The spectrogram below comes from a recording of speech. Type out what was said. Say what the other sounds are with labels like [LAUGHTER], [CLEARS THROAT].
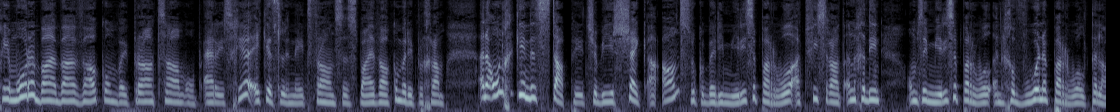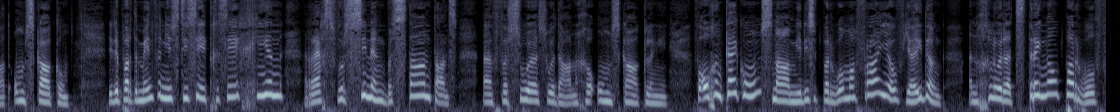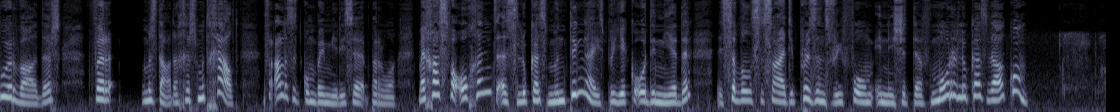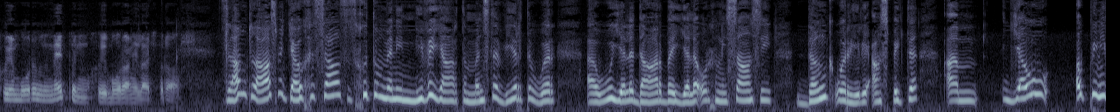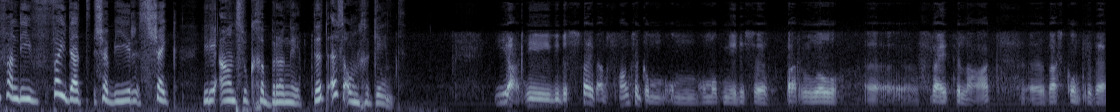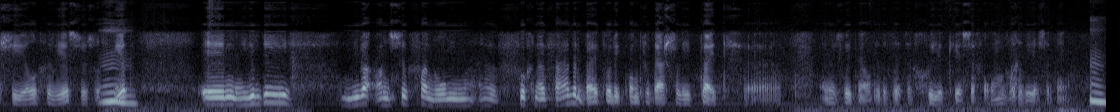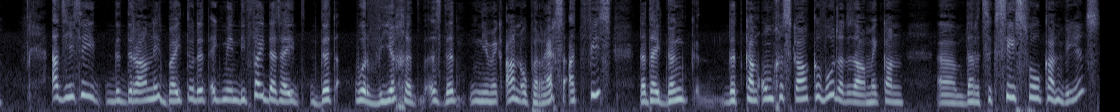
Goeiemôre baie baie welkom by Praat Saam op RSG. Ek is Lenet Fransis. Baie welkom by die program. In 'n ongekende stap het Shabir Sheikh 'n aansoek by die Mediese Parool Adviesraad ingedien om sy mediese parool in gewone parool te laat omskakel. Die Departement van Justisie het gesê geen regsvoorsiening bestaan tans uh, vir so sodanige omskakeling nie. Vanoggend kyk ons na mediese parool, maar vra jy of jy dink en glo dat strenge paroolvoorwaardes vir misdadigers moet geld veral as dit kom by mediese parool. My gas vanoggend is Lukas Munting, hy is projekkoördineerder Civil Society Prisons Reform Initiative. Môre Lukas, welkom. Goeiemôre Lenet en goeiemôre aan die luisteraars. Lank laas met jou gesels, is goed om in die nuwe jaar ten minste weer te hoor uh, hoe julle daar by julle organisasie dink oor hierdie aspekte. Um jou opinie van die feit dat Shabir Sheikh hierdie aansoek gebring het. Dit is ongekend. Ja, die die besluit aanvanklik om om om op mediese parool uh vry te laat uh, was kontroversieel geweest soos ons mm. weet. En hierdie nuwe aansoek van hom uh, voeg nou verder by tot die kontroversialiteit. Uh en ons weet nou altyd dat dit 'n goeie keuse vir hom gewees het nie. Mm. As jy sê dit dra net by tot dit ek meen die feit dat hy dit oorweeg het is dit neem ek aan op regsadvies dat hy dink dit kan omgeskakel word dat dit daarmee kan ehm um, dat dit suksesvol kan wees.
